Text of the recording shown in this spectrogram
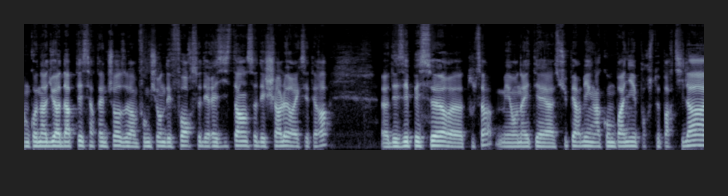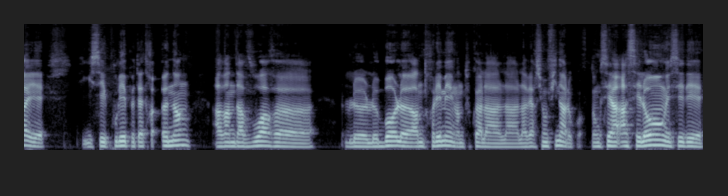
Donc, on a dû adapter certaines choses en fonction des forces, des résistances, des chaleurs, etc. des épaisseurs, tout ça. Mais on a été super bien accompagné pour cette partie-là. Et il s'est écoulé peut-être un an avant d'avoir le, bol entre les mains, en tout cas la, version finale. Donc c'est assez long et c'est des,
